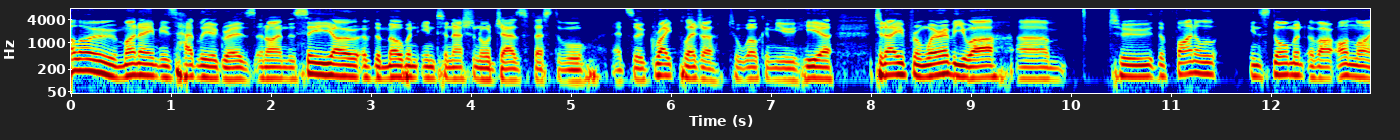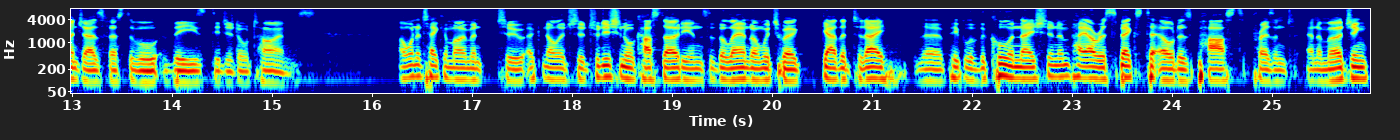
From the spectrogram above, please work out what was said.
Hello, my name is Hadley Agrez, and I'm the CEO of the Melbourne International Jazz Festival. It's a great pleasure to welcome you here today from wherever you are um, to the final instalment of our online jazz festival, These Digital Times. I want to take a moment to acknowledge the traditional custodians of the land on which we're gathered today, the people of the Kulin Nation, and pay our respects to elders past, present, and emerging,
